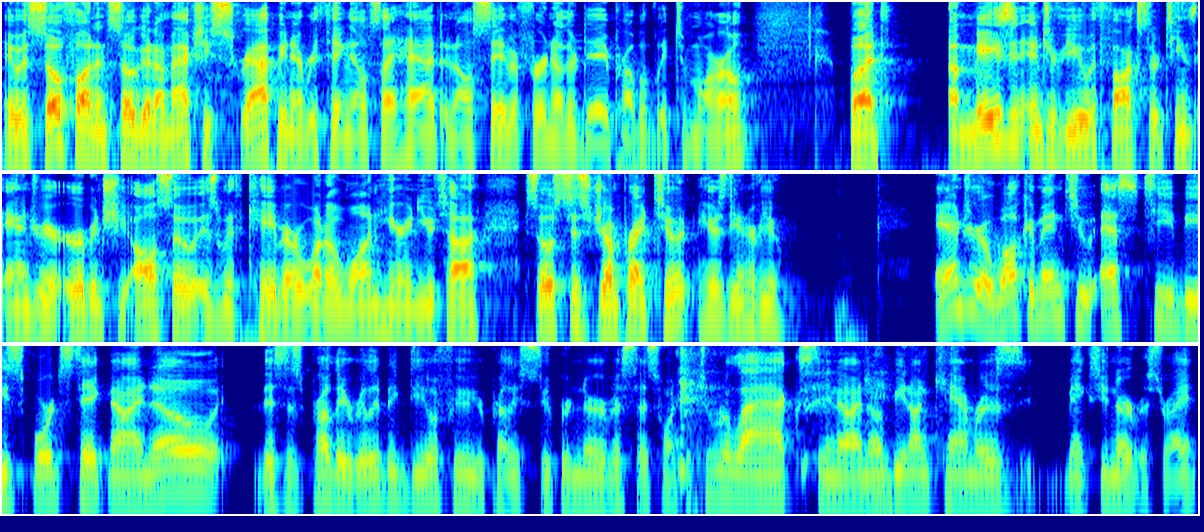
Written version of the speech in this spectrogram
It was so fun and so good. I'm actually scrapping everything else I had, and I'll save it for another day, probably tomorrow. But amazing interview with Fox 13's Andrea Urban. She also is with K Bear 101 here in Utah. So let's just jump right to it. Here's the interview. Andrea, welcome into STB Sports Take. Now, I know this is probably a really big deal for you. You're probably super nervous. I just want you to relax. You know, I know being on cameras makes you nervous, right?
